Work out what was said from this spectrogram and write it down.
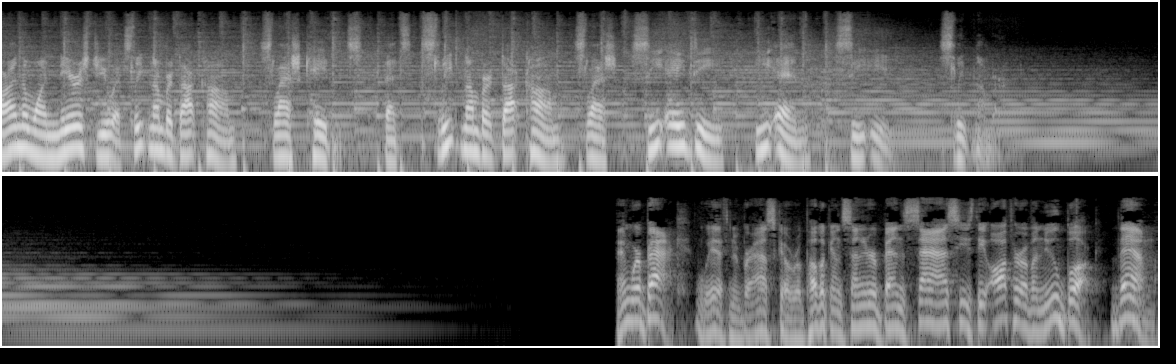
Find the one nearest you at sleepnumber.com slash cadence. That's sleepnumber.com slash C-A-D-E-N-C-E. Sleep Number. And we're back with Nebraska Republican Senator Ben Sasse. He's the author of a new book, Them,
